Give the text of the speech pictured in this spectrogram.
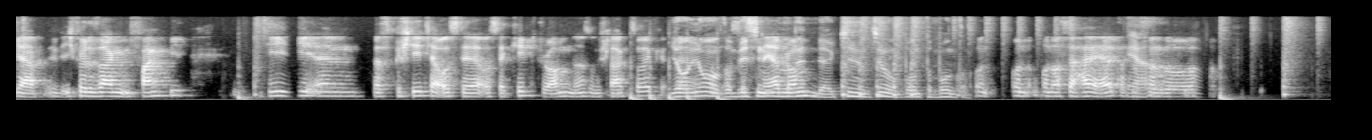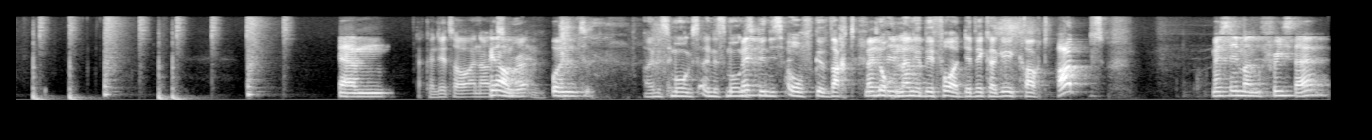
ja, ich würde sagen, ein Funkbeat. Die, ähm, das besteht ja aus der, aus der Kickdrum, ne, so ein Schlagzeug. Ja, äh, ja, und so ein aus der bisschen Drum Rinder, Tschum, tschum, bunte, bunte. und, und, und aus der Hi-Hat. Das Ja. ist dann so. Ähm, da könnte jetzt auch einer genau. zu rappen. Und Eines Morgens, eines Morgens Möcht- bin ich aufgewacht, noch lange bevor der Wecker gekracht hat. Möchte jemand einen Freestyle?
